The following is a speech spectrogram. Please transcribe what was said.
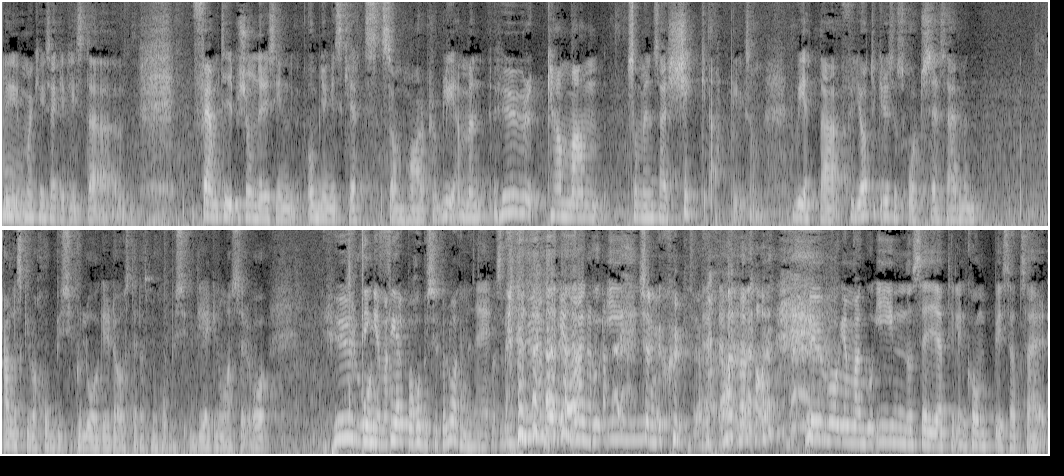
Det, mm. Man kan ju säkert lista fem, tio personer i sin omgängeskrets som har problem. Men hur kan man som en så här check-up liksom, veta, för jag tycker det är så svårt att säga så här, men alla ska ju vara hobbypsykologer idag och ställa små hobbydiagnoser. Och hur det är inget man... fel på hobbypsykologen. Nej. Hur vågar man gå in... känner mig sjukt Hur vågar man gå in och säga till en kompis att så här,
